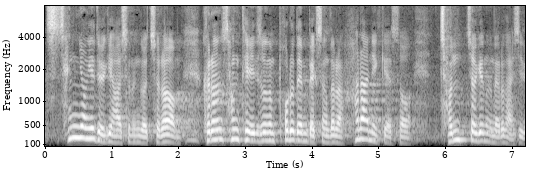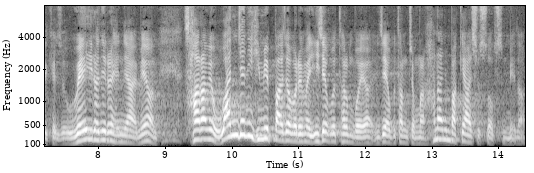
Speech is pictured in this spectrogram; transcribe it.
생명이 되게 하시는 것처럼 그런 상태에 있어서는 포로된 백성들을 하나님께서 전적인 은혜로 다시 일으켜 주죠. 왜 이런 일을 했냐 하면 사람이 완전히 힘이 빠져버리면 이제부터는 뭐예요? 이제부터는 정말 하나님밖에 하실 수 없습니다.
